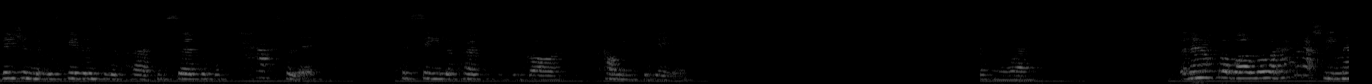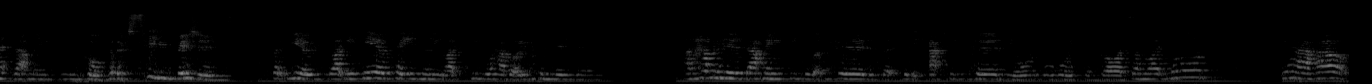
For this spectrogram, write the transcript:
vision that was given to the person served as a catalyst to see the purposes of God come into being. then I thought, well, Lord, I haven't actually met that many people that have seen visions. But, you know, like you hear occasionally, like people have open visions. I haven't heard that many people that have heard that, that actually heard the audible voice of God. So I'm like, Lord, yeah, how,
